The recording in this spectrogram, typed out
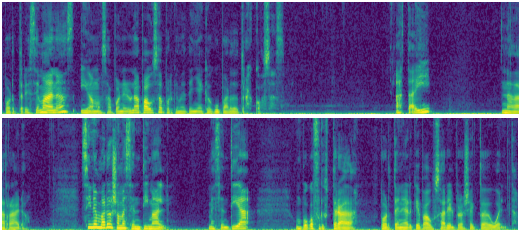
por tres semanas íbamos a poner una pausa porque me tenía que ocupar de otras cosas. Hasta ahí, nada raro. Sin embargo, yo me sentí mal. Me sentía un poco frustrada por tener que pausar el proyecto de vuelta.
